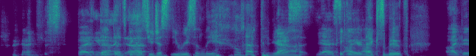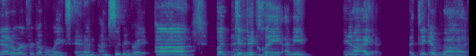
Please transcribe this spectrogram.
but you that, know, that's I, because uh, you just you recently left and you're, yes, uh, yes, you're picking I, your I, next move. I've been out of work for a couple weeks and I'm I'm sleeping great. Uh, but typically, I mean, you know, I I think of uh,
